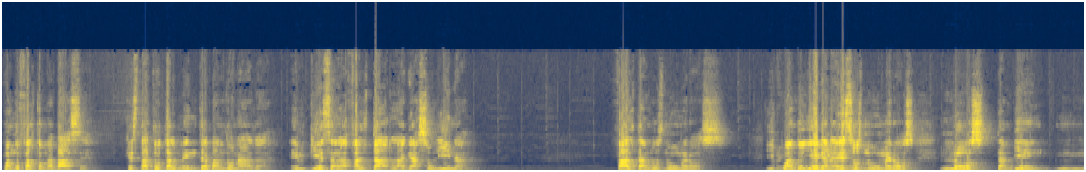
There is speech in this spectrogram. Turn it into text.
cuando falta una base que está totalmente abandonada, empieza a faltar la gasolina, faltan los números, y cuando llegan a esos números, los también mm,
